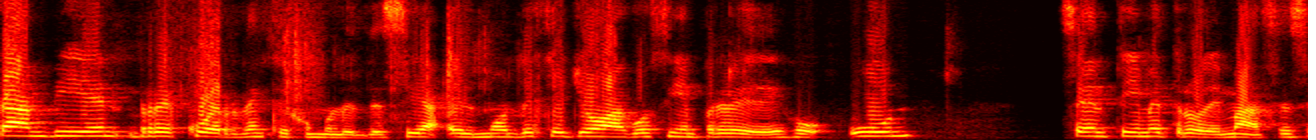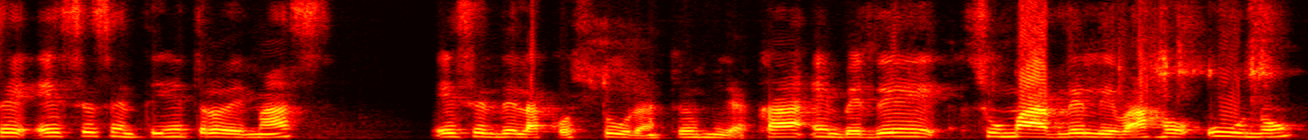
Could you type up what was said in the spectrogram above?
También recuerden que como les decía, el molde que yo hago siempre le dejo un centímetro de más. Ese, ese centímetro de más es el de la costura. Entonces mira, acá en vez de sumarle le bajo 1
